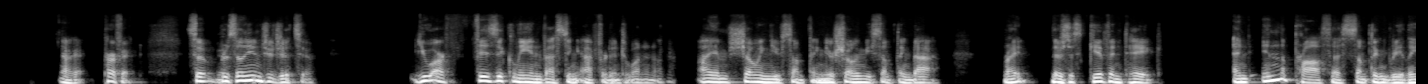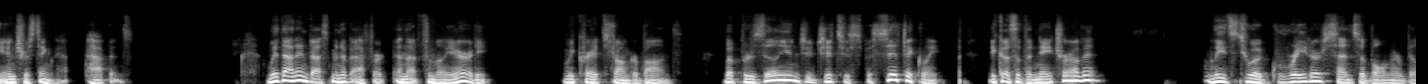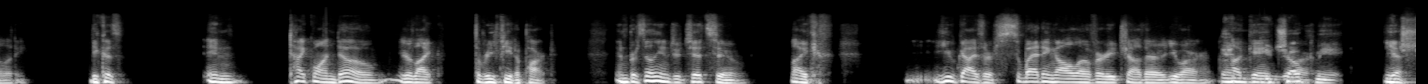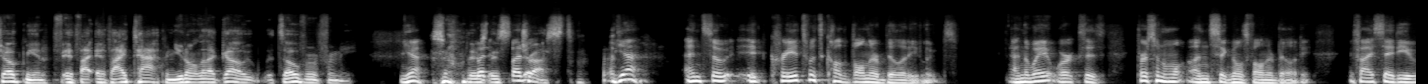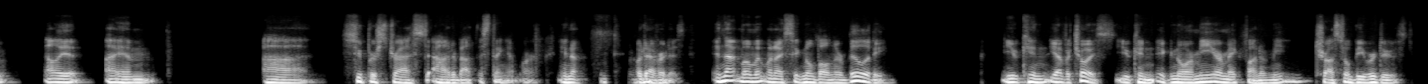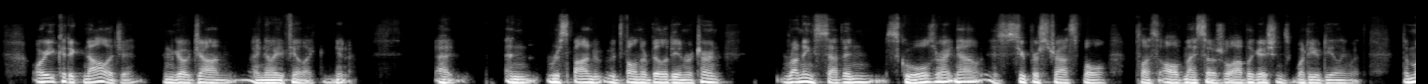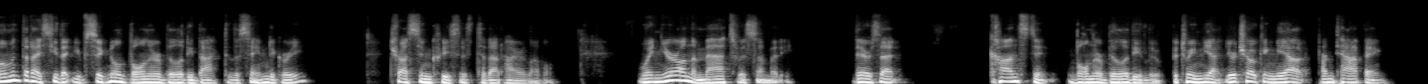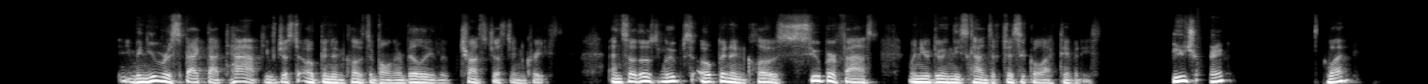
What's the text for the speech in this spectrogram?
Okay, perfect. So yeah. Brazilian Jiu Jitsu, you are physically investing effort into one another. I am showing you something. You're showing me something back, right? There's this give and take. And in the process, something really interesting happens. With that investment of effort and that familiarity, we create stronger bonds. But Brazilian Jiu Jitsu specifically, because of the nature of it, leads to a greater sense of vulnerability. Because in Taekwondo, you're like three feet apart. In Brazilian Jiu Jitsu, like you guys are sweating all over each other. You are and hugging. You choke you are, me. You yeah. choke me. And if, if, I if I tap and you don't let go, it's over for me. Yeah. So there's but, this but, uh, trust. yeah. And so it creates what's called vulnerability loops. And the way it works is person one signals vulnerability. If I say to you, Elliot, I am uh, super stressed out about this thing at work, you know, mm-hmm. whatever it is. In that moment, when I signal vulnerability, you can you have a choice. You can ignore me or make fun of me. Trust will be reduced. Or you could acknowledge it and go jon i know you feel like you know uh, and respond with vulnerability in return. Running seven schools right now is super stressful plus all of my social obligations. What are you dealing with? The moment that i see that you've signaled vulnerability back to the same degree trust increases to that higher level. When you're on the mats with somebody there's that constant vulnerability loop between, yeah, you're choking me out, I'm tapping. When you respect that tap, you've just opened and closed a vulnerability loop. Trust just increased. And so those loops open and close super fast when you're doing these kinds of physical activities. Do you train? What?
